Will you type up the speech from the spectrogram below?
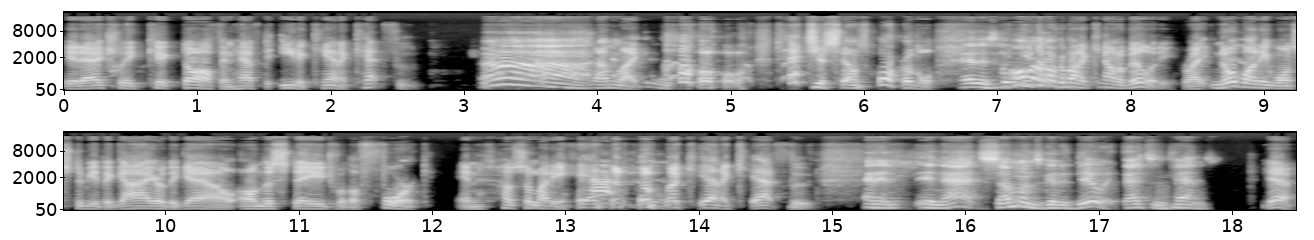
it actually kicked off and have to eat a can of cat food. Ah, I'm like, oh, that just sounds horrible. That is but horrible. you talk about accountability, right? Nobody wants to be the guy or the gal on the stage with a fork and how somebody handed them a can of cat food. And in, in that, someone's going to do it. That's intense. Yeah.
